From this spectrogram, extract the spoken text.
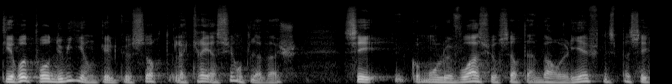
qui reproduit en quelque sorte la création de la vache, c'est, comme on le voit sur certains bas-reliefs, n'est-ce pas, c'est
